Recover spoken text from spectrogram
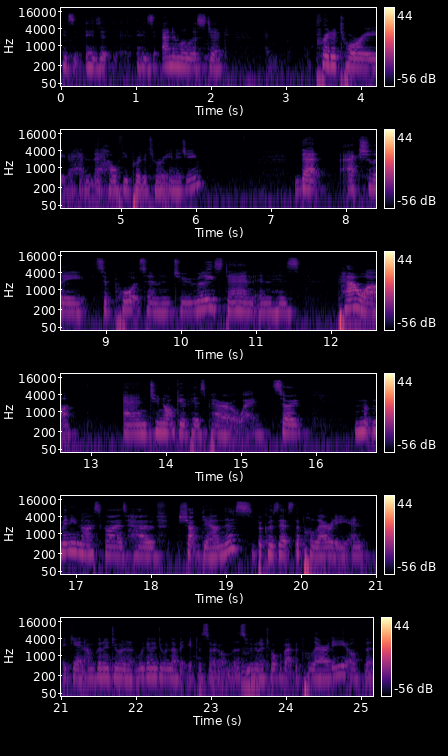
his his his animalistic, predatory, healthy predatory energy that actually supports him to really stand in his power and to not give his power away. So m- many nice guys have shut down this because that's the polarity. And again, I'm going to do an, we're going to do another episode on this. Mm. We're going to talk about the polarity of the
